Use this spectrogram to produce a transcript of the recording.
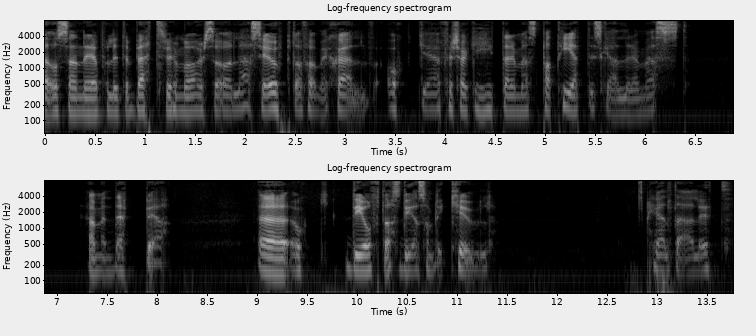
och sen när jag är på lite bättre humör så läser jag upp dem för mig själv och eh, försöker hitta det mest patetiska eller det mest ja men deppiga. Uh, och det är oftast det som blir kul. Helt ärligt.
